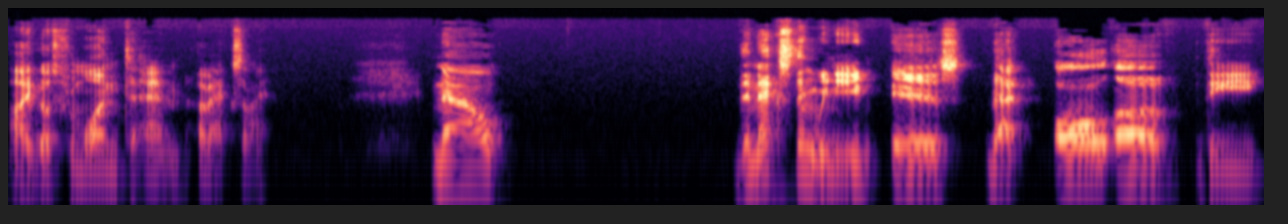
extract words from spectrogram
i goes from 1 to n of xi. Now, the next thing we need is that all of the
